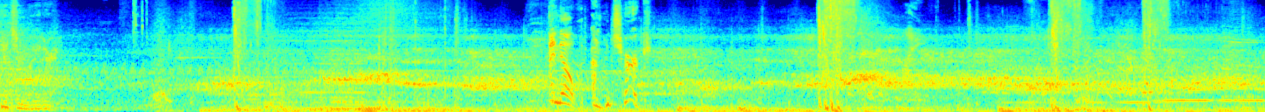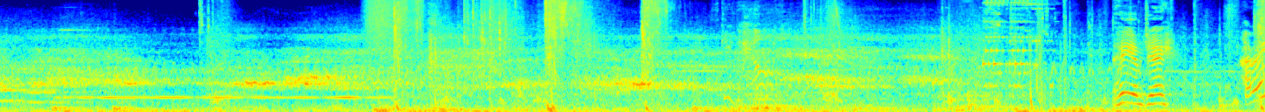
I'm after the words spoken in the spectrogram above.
Catch him later. I know, I'm a jerk. Hey, MJ. All right,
